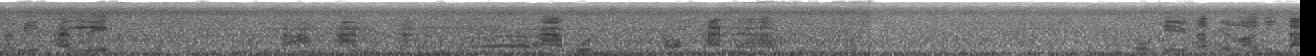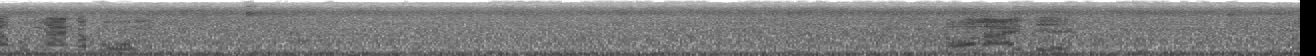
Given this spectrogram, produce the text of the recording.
จะมีคันเล็กสามคันคัน 5ฟุตสองคันนะครับ โอเคครับ เดี๋ยวรอติดตามผลงานครับผมรอหลายสิโอ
